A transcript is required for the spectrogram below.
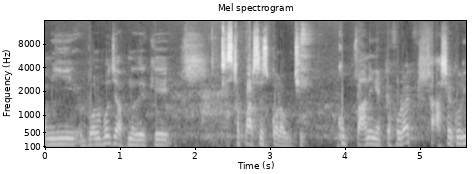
আমি বলব যে আপনাদেরকে চেষ্টা পারচেস করা উচিত। খুব প্রাণিং একটা প্রোডাক্ট আশা করি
